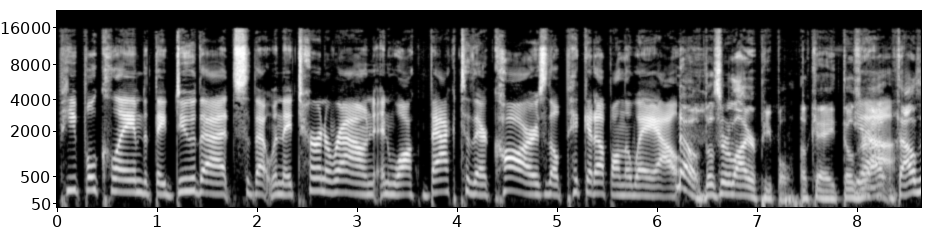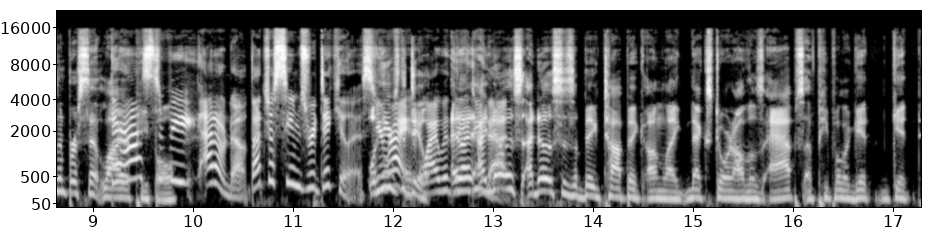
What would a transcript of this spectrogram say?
people claim that they do that so that when they turn around and walk back to their cars, they'll pick it up on the way out. No, those are liar people. Okay, those Yeah. are thousand percent liar people. there has people. to be. I don't know. That just seems ridiculous. Well, You're here's right. the deal. Why would and they I, do I that? know this. I know this is a big topic on like Nextdoor and all those apps of people that get get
